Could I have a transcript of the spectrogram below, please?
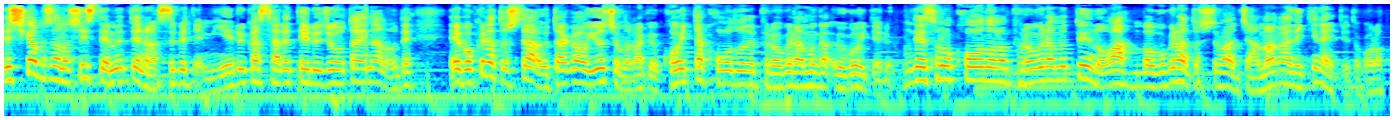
で、しかもそのシステムっていうのは全て見える化されている状態なので、えー、僕らとしては疑う余地もなく、こういったコードでプログラムが動いてる。で、そのコードのプログラムっていうのは、まあ、僕らとしては邪魔ができないっていうところ、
